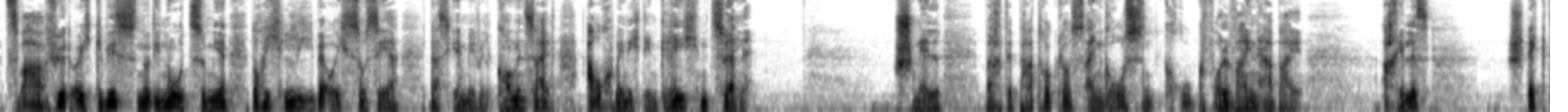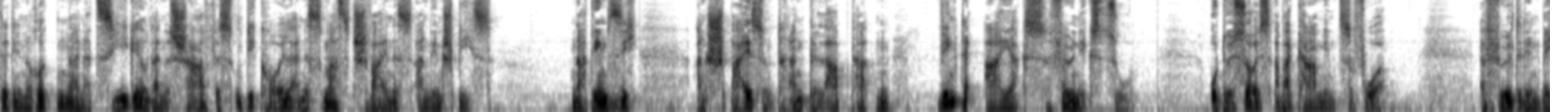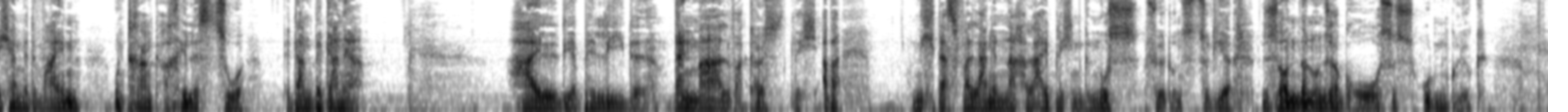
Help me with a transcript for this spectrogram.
Zwar führt euch gewiss nur die Not zu mir, doch ich liebe euch so sehr, dass ihr mir willkommen seid, auch wenn ich den Griechen zürne. Schnell brachte Patroklos einen großen Krug voll Wein herbei. Achilles steckte den Rücken einer Ziege und eines Schafes und die Keule eines Mastschweines an den Spieß. Nachdem sie sich an Speis und Trank gelabt hatten, winkte Ajax Phönix zu. Odysseus aber kam ihm zuvor. Er füllte den Becher mit Wein und trank Achilles zu, dann begann er. Heil dir, Pelide, dein Mahl war köstlich, aber nicht das Verlangen nach leiblichem Genuss führt uns zu dir, sondern unser großes Unglück.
